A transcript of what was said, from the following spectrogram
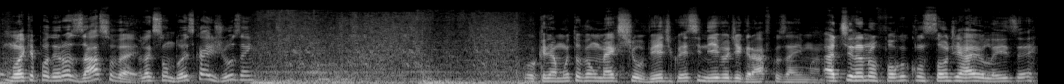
O moleque é poderosaço, velho. Olha que são dois kaijus, hein? Pô, eu queria muito ver um Max Steel verde com esse nível de gráficos aí, mano. Atirando fogo com som de raio laser.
